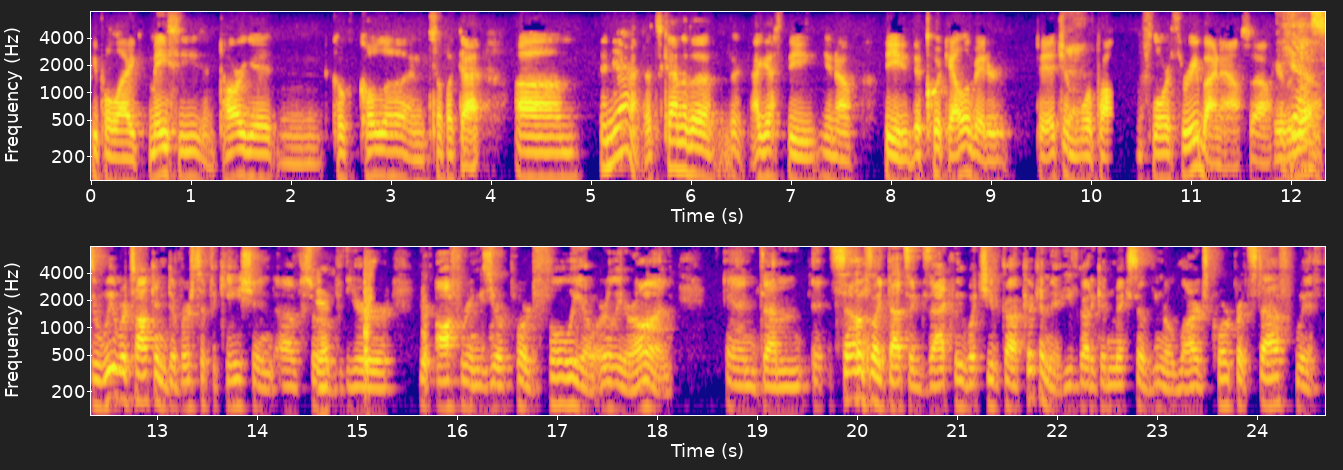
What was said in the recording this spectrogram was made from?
people like Macy's and Target and Coca Cola and stuff like that. Um, and yeah, that's kind of the, the I guess the you know the the quick elevator pitch, and we're probably on floor three by now. So here we yeah, go. so we were talking diversification of sort yeah. of your your offerings, your portfolio earlier on. And um, it sounds like that's exactly what you've got cooking there. You've got a good mix of you know large corporate stuff with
